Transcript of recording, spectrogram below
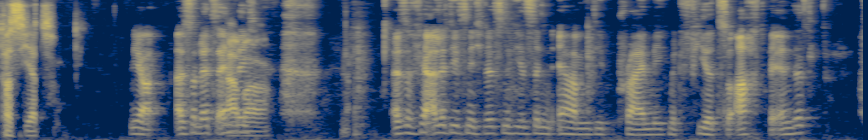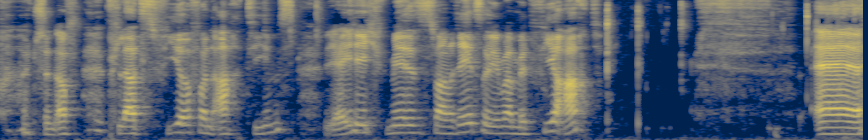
Passiert. Ja, also letztendlich. Aber Also für alle, die es nicht wissen, wir sind, wir haben die Prime League mit 4 zu 8 beendet. Und sind auf Platz 4 von 8 Teams. Ja, ich, mir ist es zwar ein Rätsel, wie man mit 4, 8 äh,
